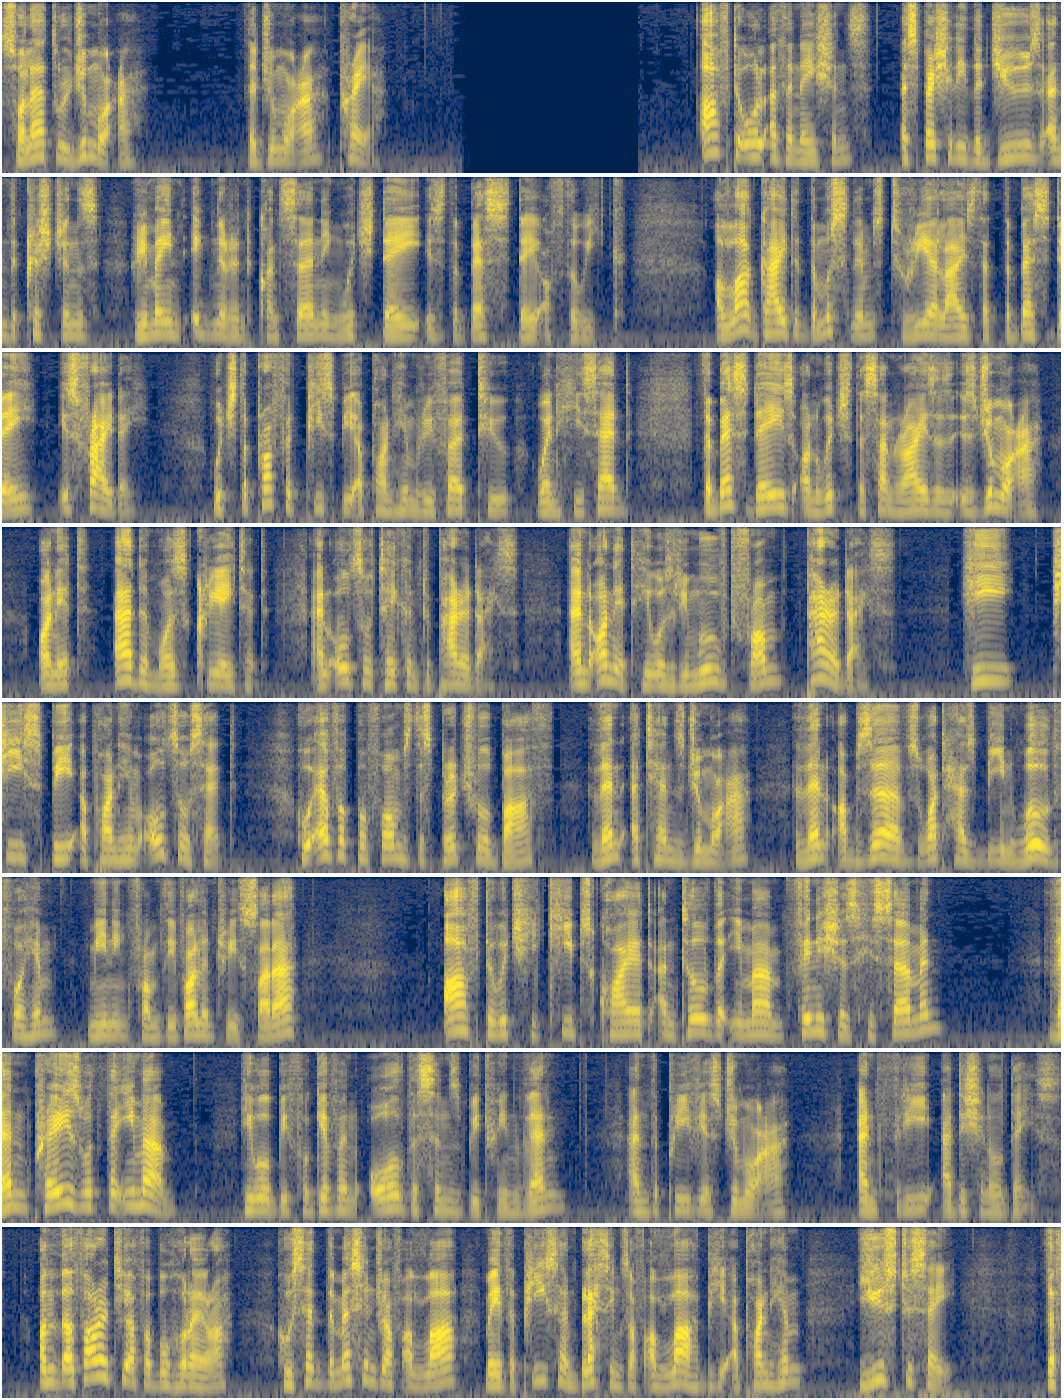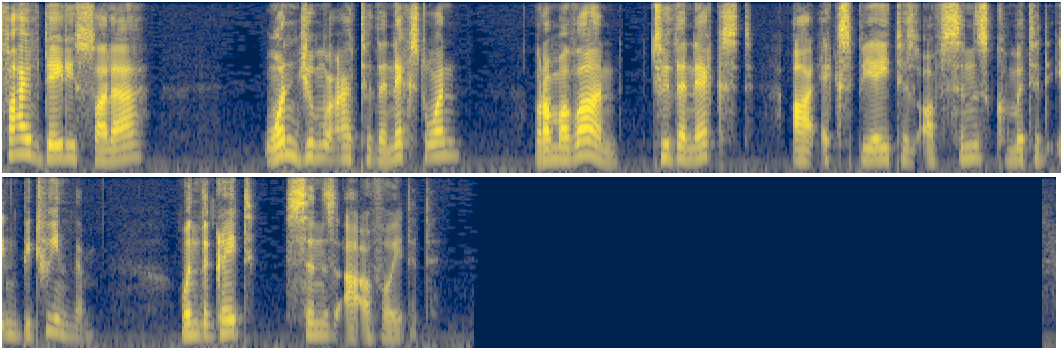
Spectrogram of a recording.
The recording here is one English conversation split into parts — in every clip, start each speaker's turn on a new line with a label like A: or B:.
A: Salatul Jumu'ah, the Jumu'ah prayer. After all other nations, especially the Jews and the Christians, remained ignorant concerning which day is the best day of the week. Allah guided the Muslims to realize that the best day is Friday, which the Prophet, peace be upon him, referred to when he said, The best days on which the sun rises is Jumu'ah. On it, Adam was created and also taken to paradise, and on it he was removed from paradise. He, peace be upon him, also said, Whoever performs the spiritual bath, then attends Jumu'ah, then observes what has been willed for him, meaning from the voluntary salah, after which he keeps quiet until the Imam finishes his sermon, then prays with the Imam, he will be forgiven all the sins between then and the previous Jumu'ah and three additional days. On the authority of Abu Hurairah, who said the Messenger of Allah, may the peace and blessings of Allah be upon him, used to say, the five daily salah, one Jumu'ah to the next one, Ramadan to the next, are expiators of sins committed in between them, when the great sins are avoided.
